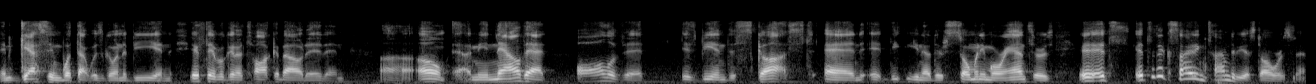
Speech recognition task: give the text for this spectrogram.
and guessing what that was going to be, and if they were going to talk about it, and uh, oh, I mean, now that all of it is being discussed, and it, you know, there's so many more answers. It's it's an exciting time to be a Star Wars fan.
